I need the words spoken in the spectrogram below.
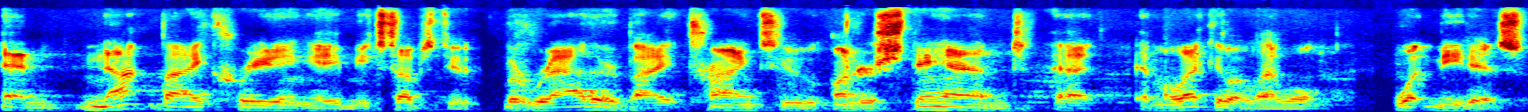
and not by creating a meat substitute, but rather by trying to understand at a molecular level what meat is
